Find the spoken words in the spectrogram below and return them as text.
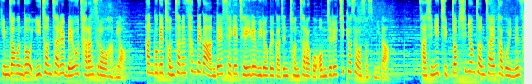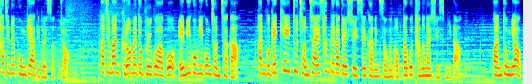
김정은도 이 전차를 매우 자랑스러워하며 한국의 전차는 상대가 안 될 세계 제1의 위력을 가진 전차라고 엄지를 치켜 세웠었습니다. 자신이 직접 신형 전차에 타고 있는 사진을 공개하기도 했었죠. 하지만 그럼에도 불구하고 M2020 전차가 한국의 K2 전차의 상대가 될 수 있을 가능성은 없다고 단언할 수 있습니다. 관통력,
